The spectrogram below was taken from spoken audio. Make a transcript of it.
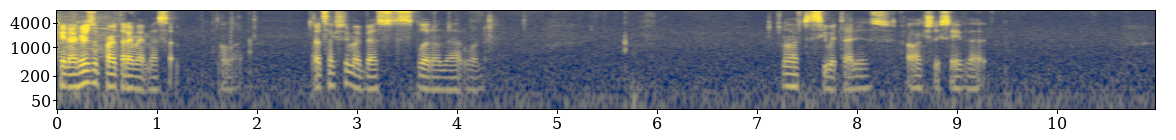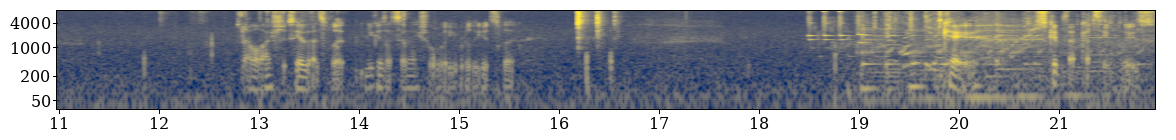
Okay, now here's a part that I might mess up a lot. That's actually my best split on that one. I'll have to see what that is. I'll actually save that. I will actually save that split because that's an actually really good split. Okay, skip that cutscene, please.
